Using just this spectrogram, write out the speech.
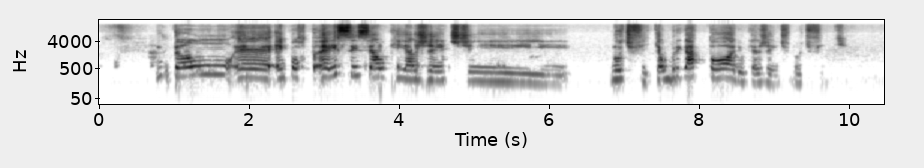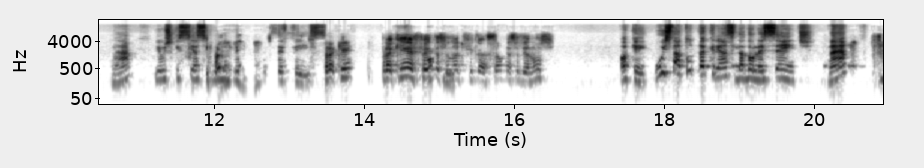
Então, é, é, é essencial que a gente notifique, é obrigatório que a gente notifique, né? Eu esqueci a segunda pergunta que você fez. Para quem, quem é feita okay. essa notificação, essa denúncia? Ok. O Estatuto da Criança e do Adolescente, né?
